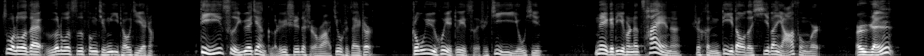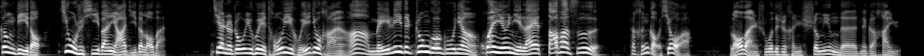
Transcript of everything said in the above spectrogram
坐落在俄罗斯风情一条街上。第一次约见葛律师的时候啊，就是在这儿。周玉慧对此是记忆犹新。那个地方的菜呢是很地道的西班牙风味儿。而人更地道，就是西班牙籍的老板。见着周玉慧，头一回就喊：“啊，美丽的中国姑娘，欢迎你来达帕斯。”他很搞笑啊。老板说的是很生硬的那个汉语，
